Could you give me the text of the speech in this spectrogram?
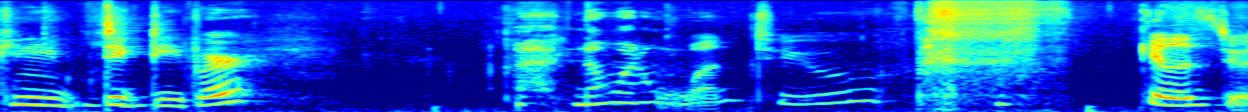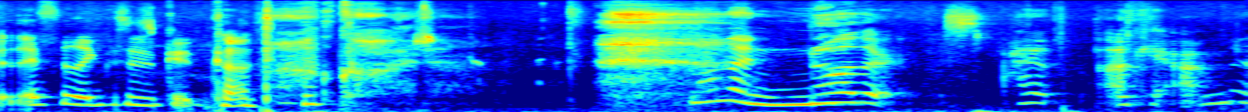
Can you dig deeper? No, I don't want to. Okay, let's do it. I feel like this is good content. Oh. God. Not another. I, okay, I'm to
